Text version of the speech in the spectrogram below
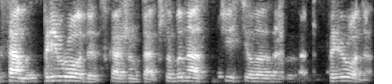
сам, природы, скажем так, чтобы нас чистила природа.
